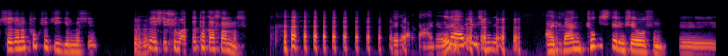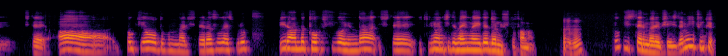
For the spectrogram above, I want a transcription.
sezona çok çok iyi girmesi Hı hı. ve işte Şubat'ta takaslanması. E, yani öyle abicim şimdi hani ben çok isterim şey olsun. E, işte aa çok iyi oldu bunlar işte Russell Westbrook bir anda topsuz oyunda işte 2012'de Wayne dönüştü falan. Hı hı. Çok isterim böyle bir şey izlemeyi çünkü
